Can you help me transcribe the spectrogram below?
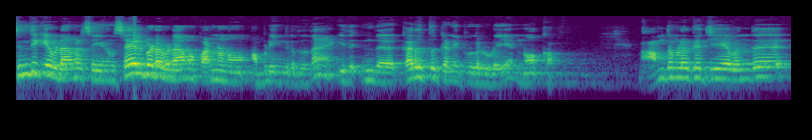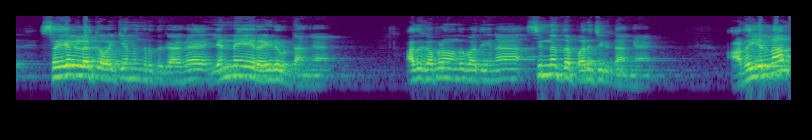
சிந்திக்க விடாமல் செய்யணும் செயல்பட விடாமல் பண்ணணும் அப்படிங்கிறது தான் இது இந்த கருத்து கணிப்புகளுடைய நோக்கம். நாம் தமிழர் கட்சியை வந்து செயல் இழக்க வைக்கணுங்கிறதுக்காக என்ஐஏ ரைடு விட்டாங்க. அதுக்கப்புறம் வந்து பார்த்தீங்கன்னா சின்னத்தை பறிச்சுக்கிட்டாங்க. அதையெல்லாம்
